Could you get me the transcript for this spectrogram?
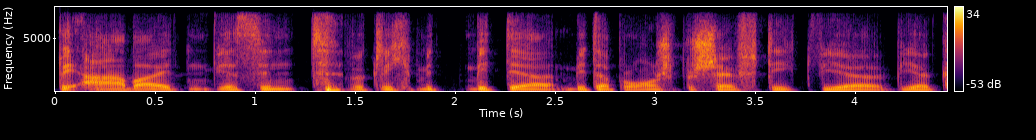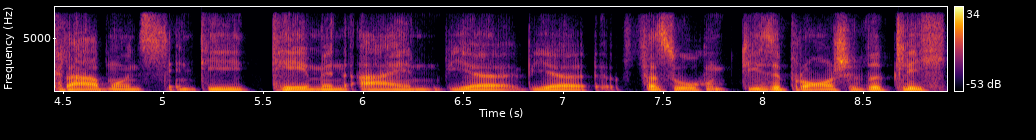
bearbeiten. Wir sind wirklich mit, mit, der, mit der Branche beschäftigt. Wir, wir graben uns in die Themen ein. Wir, wir versuchen, diese Branche wirklich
